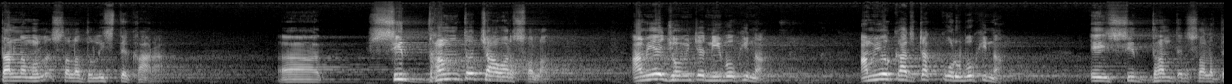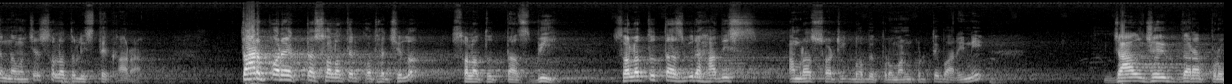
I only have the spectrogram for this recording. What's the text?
তার নাম হলো সলাতুল ইস্তেখারা। সিদ্ধান্ত চাওয়ার সলা। আমি এই জমিটা নিব কি না? আমিও কাজটা করব কি না? এই সিদ্ধান্তের সলাতের নাম হচ্ছে সলাতুল ইস্তে ইস্তেখারা। তারপরে একটা সলাতের কথা ছিল সলাতুল তাসবি। সলাতুল তাসবির হাদিস আমরা সঠিকভাবে প্রমাণ করতে পারিনি। জাল জৈব দ্বারা প্র-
